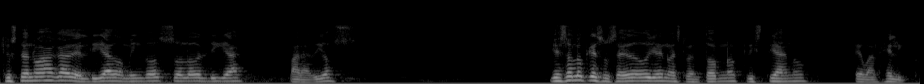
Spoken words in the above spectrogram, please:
que usted no haga del día domingo solo el día para Dios. Y eso es lo que sucede hoy en nuestro entorno cristiano evangélico.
